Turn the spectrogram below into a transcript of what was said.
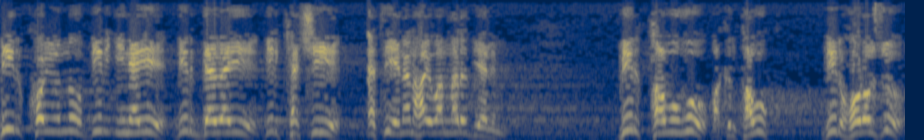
Bir koyunu, bir ineği, bir deveyi, bir keçiyi, eti yenen hayvanları diyelim. Bir tavuğu, bakın tavuk, bir horozu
